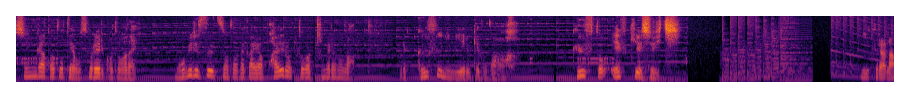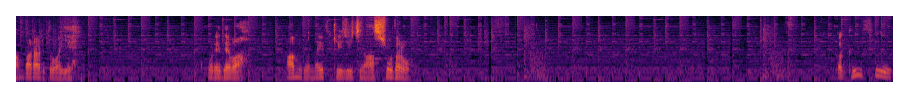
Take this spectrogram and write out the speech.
新型とて恐れることはない。モビルスーツの戦いはパイロットが決めるのだ。これグフに見えるけどな。グフと F91。いくらランバラルとはいえ、これではアムロの F91 の圧勝だろう。グーフー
